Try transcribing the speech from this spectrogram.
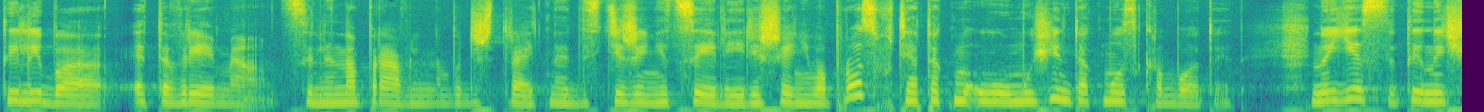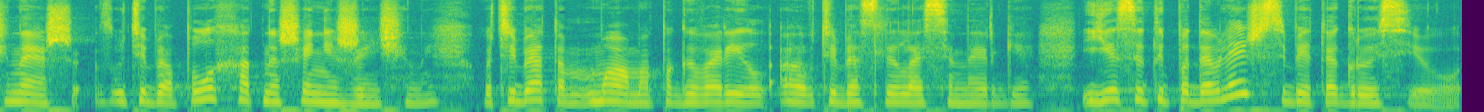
ты либо это время целенаправленно будешь тратить на достижение цели и решение вопросов, у тебя так, у мужчин так мозг работает. Но если ты начинаешь, у тебя плохо отношения с женщиной, у тебя там мама поговорил, а у тебя слилась энергия. И если ты подавляешь в себе эту агрессию,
